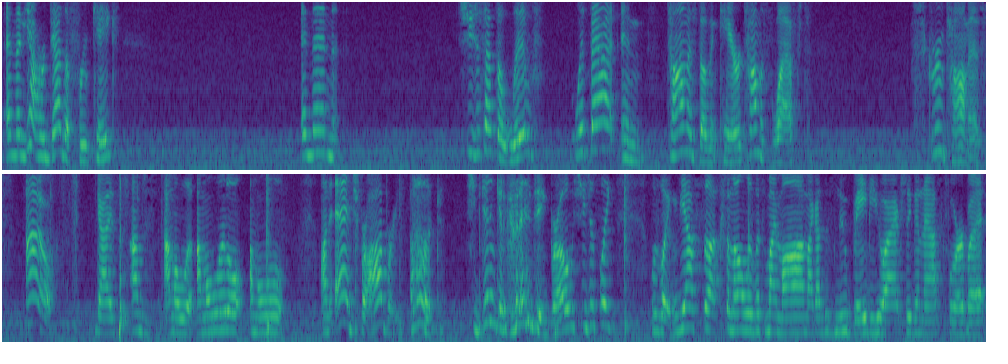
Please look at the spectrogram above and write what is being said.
And then, yeah, her dad's a fruitcake. And then she just has to live with that, and Thomas doesn't care. Thomas left. Screw Thomas. I don't. Guys, I'm just, I'm a, I'm a little, I'm a little on edge for Aubrey. Ugh she didn't get a good ending, bro. She just like was like, yeah, sucks. I'm gonna live with my mom. I got this new baby who I actually didn't ask for, but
